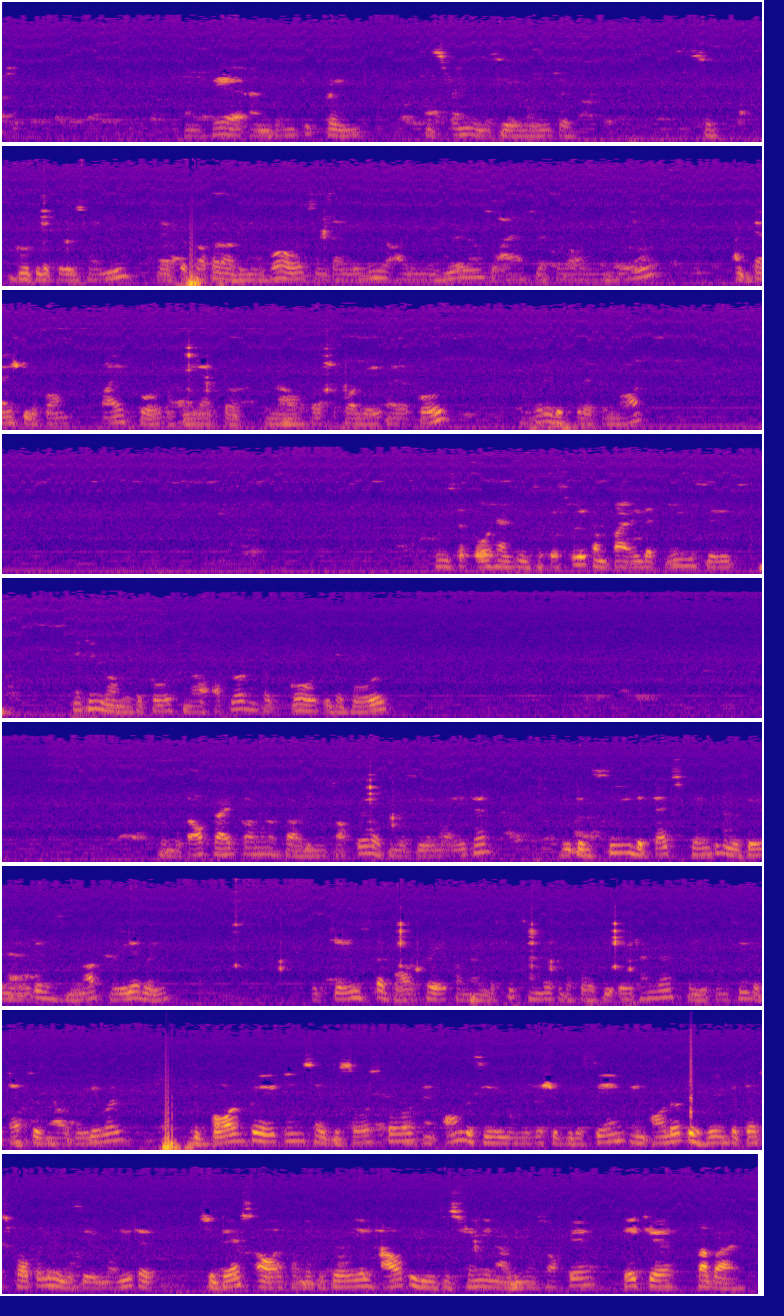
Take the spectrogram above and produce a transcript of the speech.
and here I'm going to print the string in the serial monitor. So go to the tools menu, select the proper Arduino board since I'm using the Arduino Uno, so I have selected Arduino Uno attached to the COM5 port of my laptop. So now first of all verify the code, whether it is correct or not. Since the code has been successfully compiled, that means there is Nothing wrong with the code. Now upload the code to the board. From the top right corner of the Arduino software, open the serial monitor. You can see the text printed in the serial monitor is not readable. We changed the baud rate from 9600 to the 4800 so you can see the text is now readable the baud rate inside the source code and on the serial monitor should be the same in order to read the text properly in the serial monitor. So that's all from the tutorial how to use the string in Arduino software. Take care. Bye bye.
